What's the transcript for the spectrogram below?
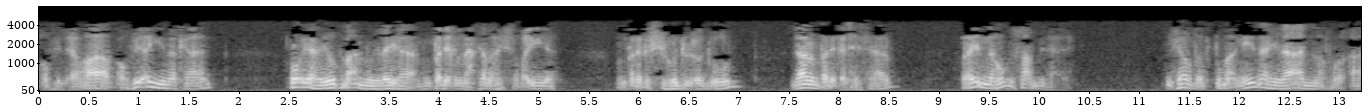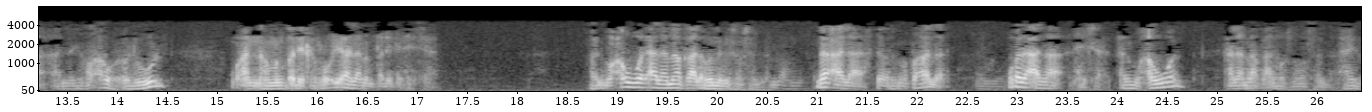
أو في العراق أو في أي مكان رؤية يطمئن إليها من طريق المحكمة الشرعية من طريق الشهود العدول لا من طريق الحساب فإنه يصام بذلك بشرط الطمأنينة إلى أن الذي رأوه عدول وأنه من طريق الرؤيا لا من طريق الحساب. فالمعول على ما قاله النبي صلى الله عليه وسلم. لا على اختلاف المطالع ولا على الحساب. المعول على ما قاله صلى الله عليه وسلم حيث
